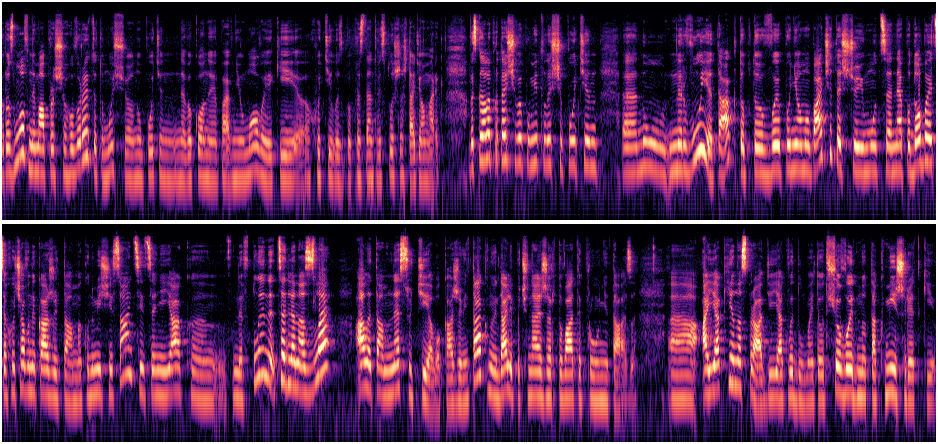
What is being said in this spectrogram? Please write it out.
розмов нема про що говорити, тому що ну Путін не виконує певні умови, які е, хотілося б президентові Сполучених Штатів Америки. Ви сказали про те, що ви помітили, що Путін е, ну нервує, так тобто, ви по ньому бачите, що йому це не подобається. Хоча вони кажуть, там економічні санкції це ніяк е, не вплине. Це для нас зле, але там не суттєво, каже він так. Ну і далі починає жартувати про унітази. Е, А як є насправді, як ви думаєте, от що видно так між рядків?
